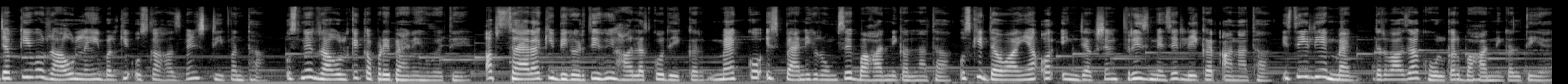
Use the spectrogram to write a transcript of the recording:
जबकि वो राहुल नहीं, बल्कि उसका हस्बैंड स्टीफन था। उसने राहुल के कपड़े पहने हुए थे। अब सारा की बिगड़ती हुई हालत को देखकर मैक को इस पैनिक रूम से बाहर निकलना था। उसकी दवाइयाँ और इंजेक्शन फ्रिज में से लेकर आना था। इसीलिए मैक दरवाज़ा खोलकर बाहर निकलती है।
